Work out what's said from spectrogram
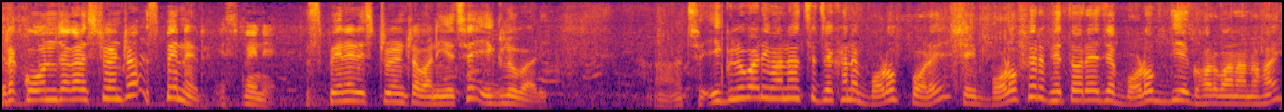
এটা কোন জায়গার স্টুডেন্টরা? স্পেনের? স্পেনের স্পেনের স্টুডেন্টরা বানিয়েছে ইগলু বাড়ি। আচ্ছা ইগলু বাড়ি মানে হচ্ছে যেখানে বরফ পড়ে সেই বরফের ভেতরে যে বরফ দিয়ে ঘর বানানো হয়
